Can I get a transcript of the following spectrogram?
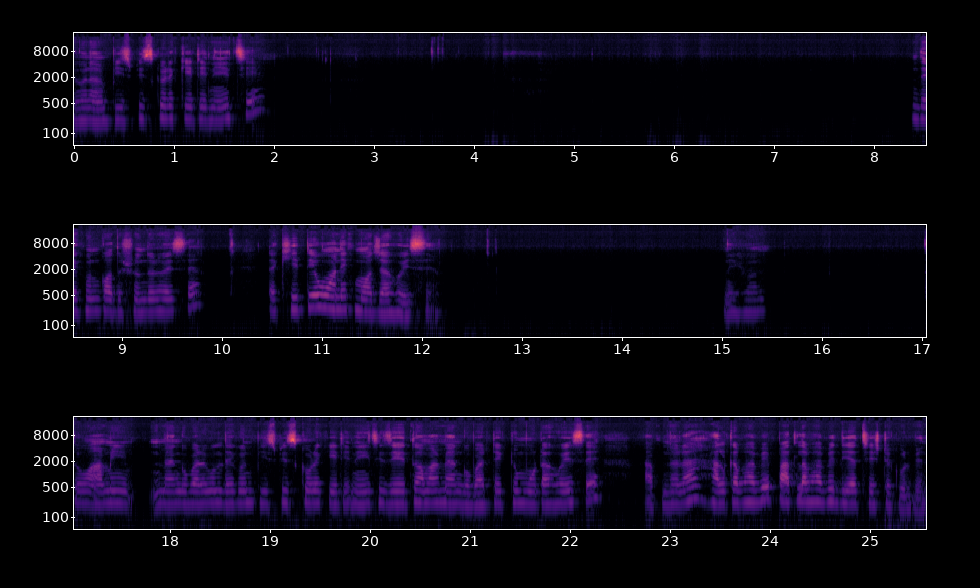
দেখুন আমি পিস পিস করে কেটে নিয়েছি। দেখুন কত সুন্দর হয়েছে। এটা খেতেও অনেক মজা হয়েছে। দেখুন। তো আমি ম্যাঙ্গো বারগুলো দেখুন পিস পিস করে কেটে নিয়েছি। যেহেতু আমার ম্যাঙ্গো বারটা একটু মোটা হয়েছে, আপনারা হালকাভাবে, পাতলাভাবে দেওয়ার চেষ্টা করবেন।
